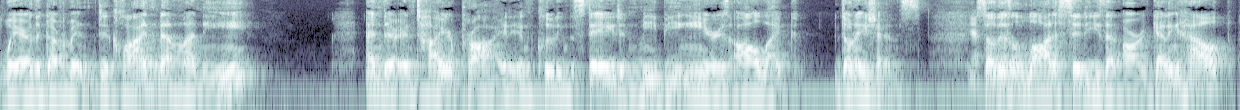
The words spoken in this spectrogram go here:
where the government declined them money and their entire pride including the stage and me being here is all like donations Yeah. so there's a lot of cities that aren't getting help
